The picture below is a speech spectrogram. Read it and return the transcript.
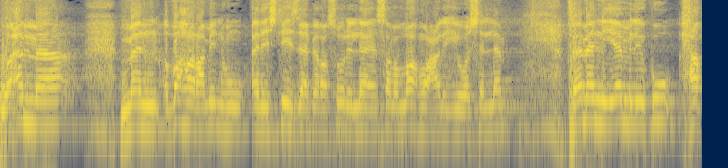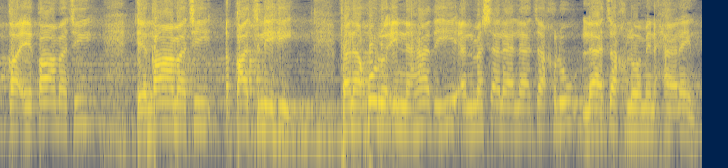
وأما من ظهر منه الاستهزاء برسول الله صلى الله عليه وسلم فمن يملك حق اقامه إقامة قتله. فنقول إن هذه المسألة لا تخلو لا تخلو من حالين.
